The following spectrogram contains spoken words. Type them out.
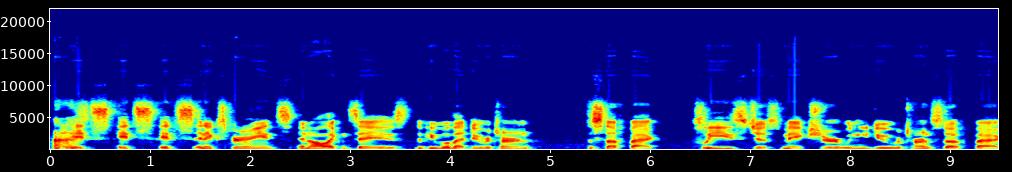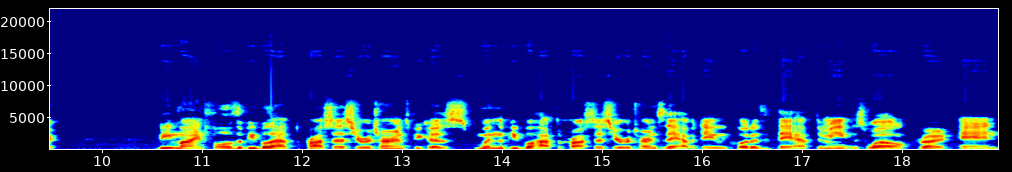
It's it's it's an experience and all I can say is the people that do return the stuff back, please just make sure when you do return stuff back be mindful of the people that have to process your returns because when the people have to process your returns, they have a daily quota that they have to meet as well. right. And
